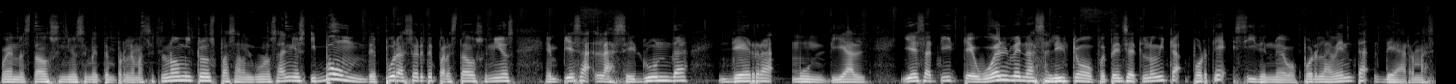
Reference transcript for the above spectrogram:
Bueno, Estados Unidos se mete en problemas económicos, pasan algunos años y ¡boom! De pura suerte para Estados Unidos empieza la Segunda Guerra Mundial. Y es a ti que vuelven a salir como potencia económica. ¿Por qué? Sí, de nuevo, por la venta de armas.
